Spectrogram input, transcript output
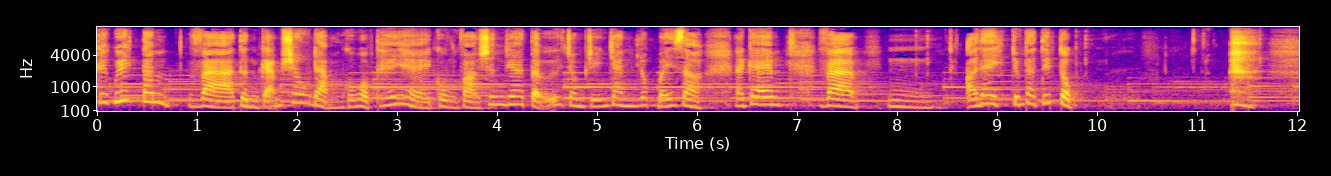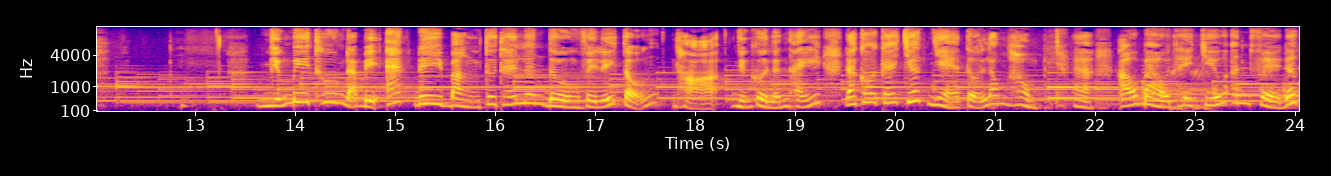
cái quyết tâm và tình cảm sâu đậm của một thế hệ cùng vào sinh ra tử trong chiến tranh lúc bấy giờ. À, các em và um, ở đây chúng ta tiếp tục. Những bi thương đã bị ác đi bằng tư thế lên đường vì lý tưởng. Họ, những người lính ấy, đã coi cái chết nhẹ tựa long hồng. À áo bào thay chiếu anh về đất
